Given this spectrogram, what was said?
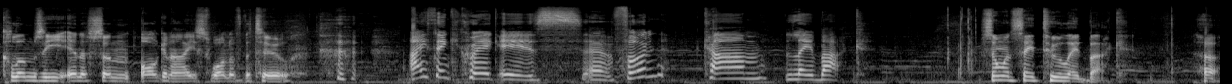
clumsy, innocent, organised one of the two. I think Craig is uh, fun, calm, laid back. Someone say too laid back. Huh.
